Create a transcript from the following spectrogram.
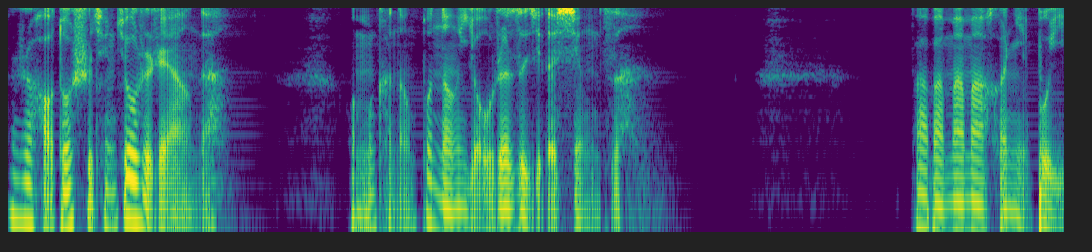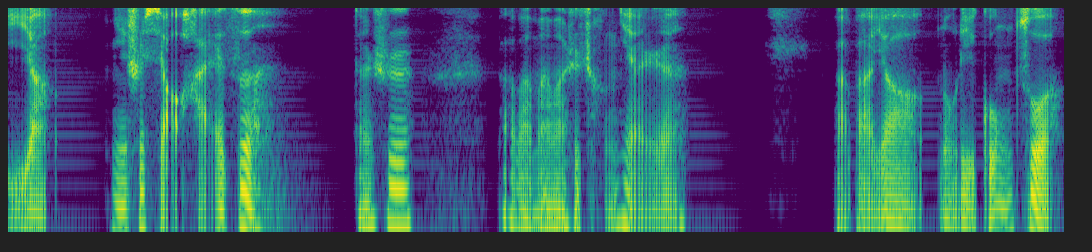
但是好多事情就是这样的。我们可能不能由着自己的性子。爸爸妈妈和你不一样，你是小孩子，但是爸爸妈妈是成年人。爸爸要努力工作，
